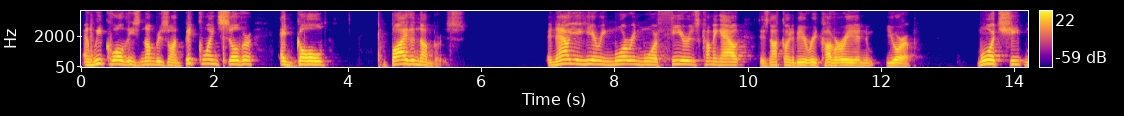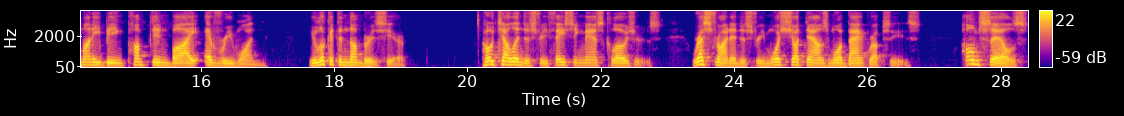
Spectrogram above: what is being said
And we call these numbers on Bitcoin, silver, and gold by the numbers. And now you're hearing more and more fears coming out. There's not going to be a recovery in Europe. More cheap money being pumped in by everyone. You look at the numbers here hotel industry facing mass closures, restaurant industry, more shutdowns, more bankruptcies, home sales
